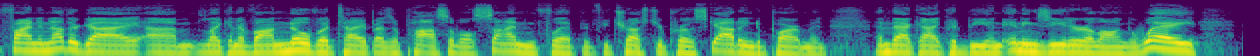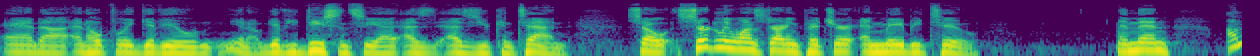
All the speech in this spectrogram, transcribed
find another guy um, like an Ivan Nova type as a possible sign and flip if you trust your pro scouting department, and that guy could be an innings eater along the way, and uh, and hopefully give you you know give you decency as as you contend. So certainly one starting pitcher and maybe two, and then I'm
